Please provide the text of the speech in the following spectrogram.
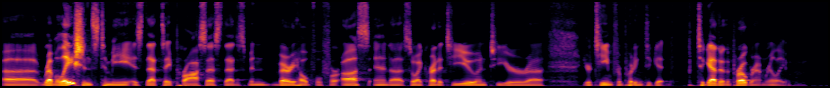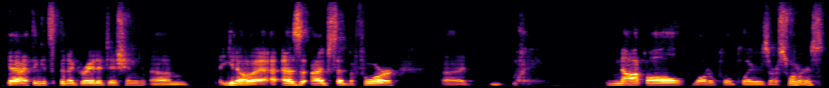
uh, revelations to me is that's a process that has been very helpful for us, and uh, so I credit to you and to your uh, your team for putting to get together the program. Really, yeah, I think it's been a great addition. Um, you know, as I've said before, uh, not all water polo players are swimmers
